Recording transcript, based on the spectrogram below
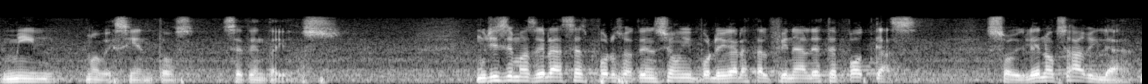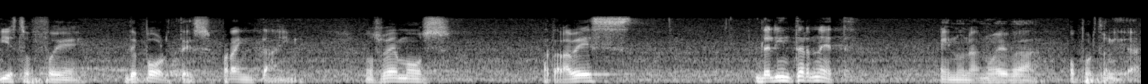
1972. Muchísimas gracias por su atención y por llegar hasta el final de este podcast. Soy Lennox Ávila y esto fue Deportes Prime Time. Nos vemos a través del Internet en una nueva oportunidad.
